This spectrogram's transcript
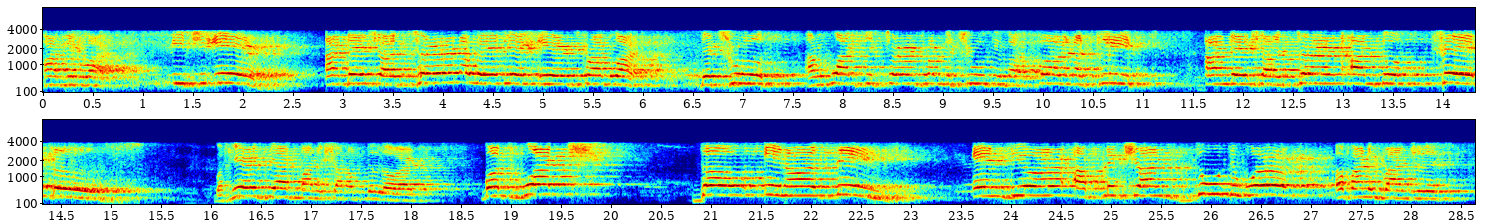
having what? Each ear, and they shall turn away their ears from what? The truth, and once they turn from the truth, you have fallen asleep, and they shall turn unto fables. But here's the admonition of the Lord. But watch thou in all things, endure afflictions, do the work of an evangelist,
